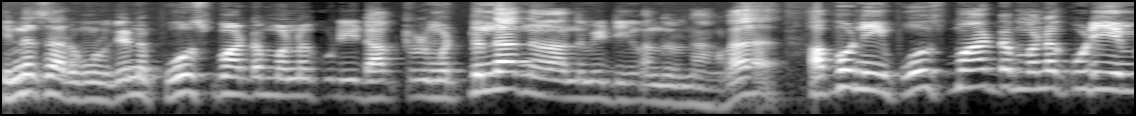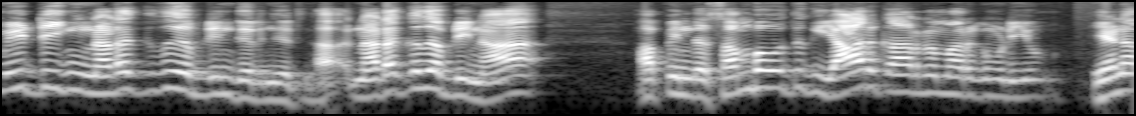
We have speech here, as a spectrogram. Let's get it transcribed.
என்ன சார் உங்களுக்கு என்ன போஸ்ட்மார்ட்டம் பண்ணக்கூடிய டாக்டர் மட்டும்தான் அந்த அந்த மீட்டிங் வந்திருந்தாங்களா? அப்போ நீங்கள் போஸ்ட்மார்ட்டம் பண்ணக்கூடிய மீட்டிங் நடக்குது அப்படின்னு தெரிஞ்சிருந்தா நடக்குது அப்படின்னா அப்போ இந்த சம்பவத்துக்கு யார் காரணமாக இருக்க முடியும்? ஏன்னா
